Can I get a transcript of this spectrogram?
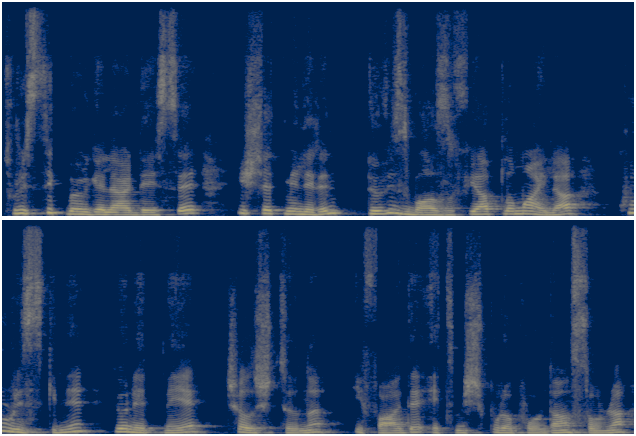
turistik bölgelerde ise işletmelerin döviz bazlı fiyatlamayla kur riskini yönetmeye çalıştığını ifade etmiş bu rapordan sonra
